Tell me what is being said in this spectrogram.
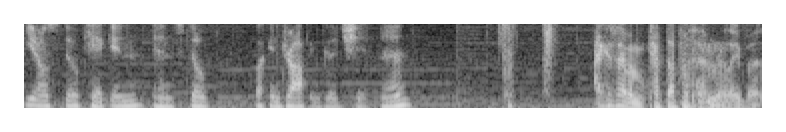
you know, still kicking and still fucking dropping good shit, man. I guess I haven't kept up with him really, but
